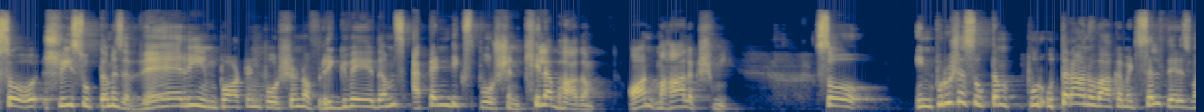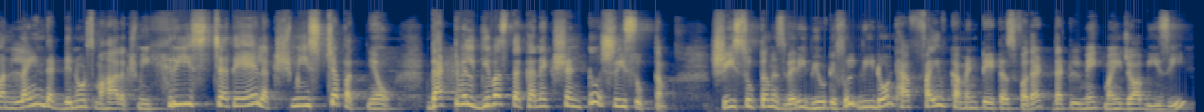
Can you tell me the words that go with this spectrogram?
So Sri Suktam is a very important portion of Rigvedam's appendix portion, Khila Bhagam on Mahalakshmi. So in Purusha Suktam, Pur Uttaranuvakam itself, there is one line that denotes Mahalakshmi. Hrischate Lakshmischa Patnyo. That will give us the connection to Sri Suktam. Sri Suktam is very beautiful. We don't have five commentators for that. That will make my job easy.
